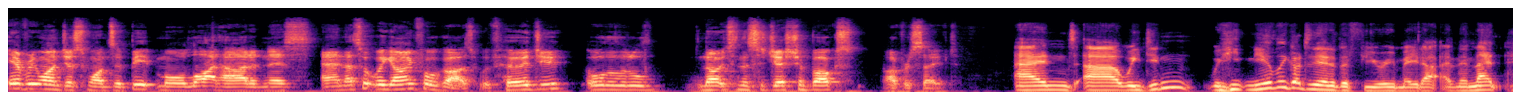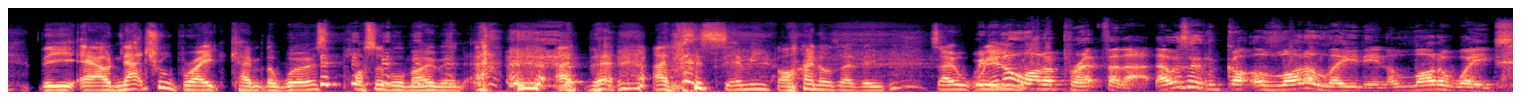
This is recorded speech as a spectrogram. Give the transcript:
everyone just wants a bit more lightheartedness, and that's what we're going for, guys. We've heard you. All the little notes in the suggestion box I've received. and uh, we didn't. We nearly got to the end of the Fury meter, and then that the our natural break came at the worst possible moment at the at the semi-finals. I think so. We, did a lot of prep for that. That was a, got a lot of lead in, a lot of weeks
